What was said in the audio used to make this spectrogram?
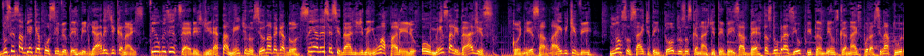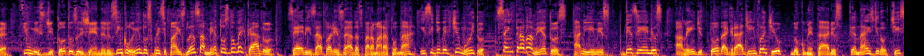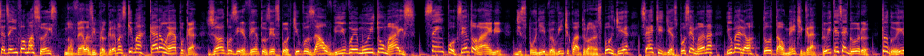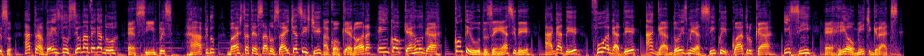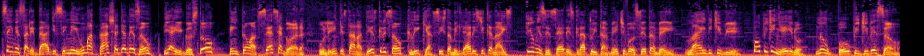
Você sabia que é possível ter milhares de canais, filmes e séries diretamente no seu navegador sem a necessidade de nenhum aparelho ou mensalidades? Conheça a Live TV. Nosso site tem todos os canais de TVs abertas do Brasil e também os canais por assinatura. Filmes de todos os gêneros, incluindo os principais lançamentos do mercado. Séries atualizadas para maratonar e se divertir muito, sem travamentos. Animes, desenhos, além de toda a grade infantil, documentários, canais de notícias e informações, novelas e programas que marcaram época, jogos e eventos esportivos ao vivo e muito mais. 100% online, disponível 24 horas por dia, 7 dias por semana e o melhor, totalmente gratuito e seguro. Tudo isso através do seu navegador. É simples, rápido, basta acessar o site e assistir a qualquer hora, em qualquer lugar. Conteúdos em SD, HD, Full HD, H265 e 4K. E sim, é realmente grátis, sem mensalidade, sem nenhuma taxa de adesão. E aí, gostou? Então acesse agora. O link está na descrição. Clique e assista milhares de canais, filmes e séries gratuitamente você também. Live TV. Poupe dinheiro, não poupe diversão.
